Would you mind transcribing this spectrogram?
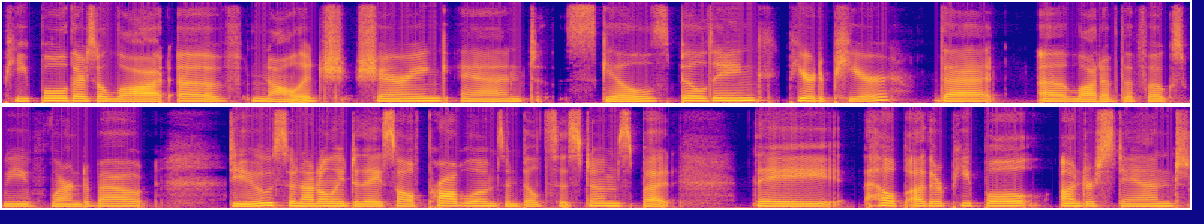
people, there's a lot of knowledge sharing and skills building peer to peer that a lot of the folks we've learned about do. So not only do they solve problems and build systems, but they help other people understand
